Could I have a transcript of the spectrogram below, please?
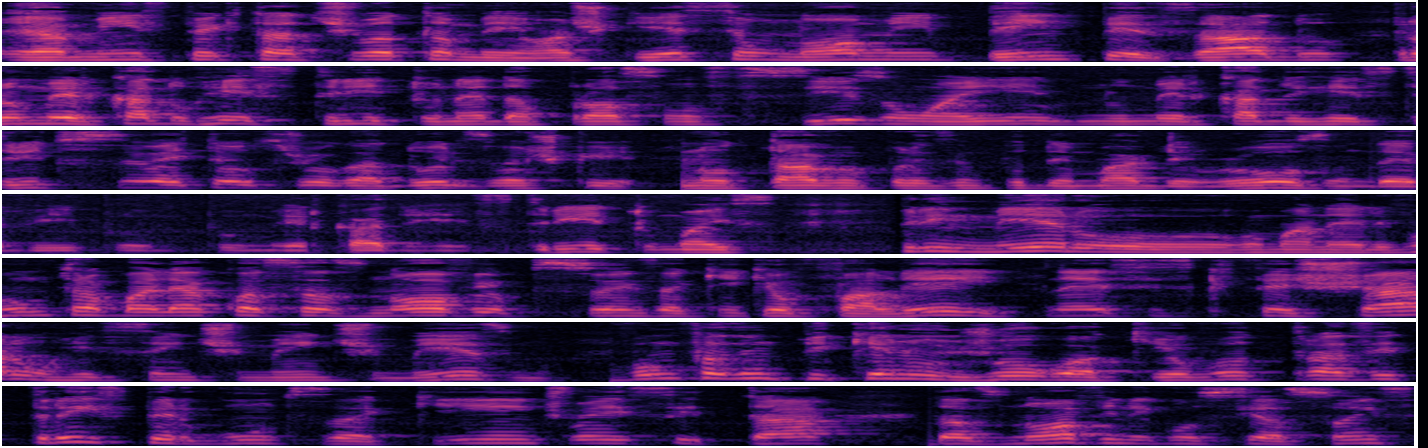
é a minha expectativa também. Eu acho que esse é um nome bem pesado para o mercado restrito, né, da próxima off-season. Aí no mercado restrito você vai ter os jogadores. Eu acho que é notável, por exemplo, o DeMar DeRozan deve ir para o mercado restrito. Mas primeiro, Romanelli, vamos trabalhar com essas nove opções aqui que eu falei, né, esses que fecharam recentemente mesmo. Vamos fazer um pequeno jogo aqui. Eu vou trazer três perguntas aqui. A gente vai citar das nove negociações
